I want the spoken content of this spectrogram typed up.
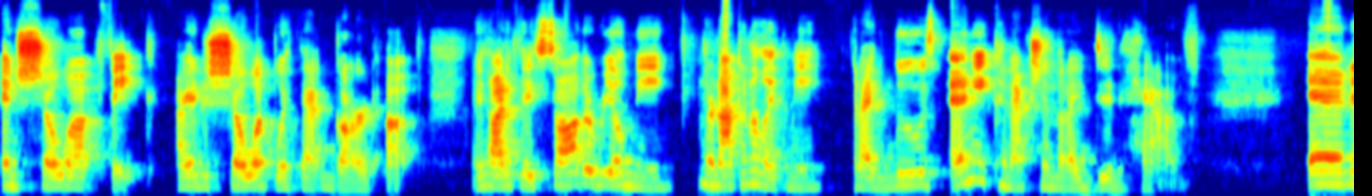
and show up fake. I had to show up with that guard up. I thought if they saw the real me, they're not going to like me and I'd lose any connection that I did have. And,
